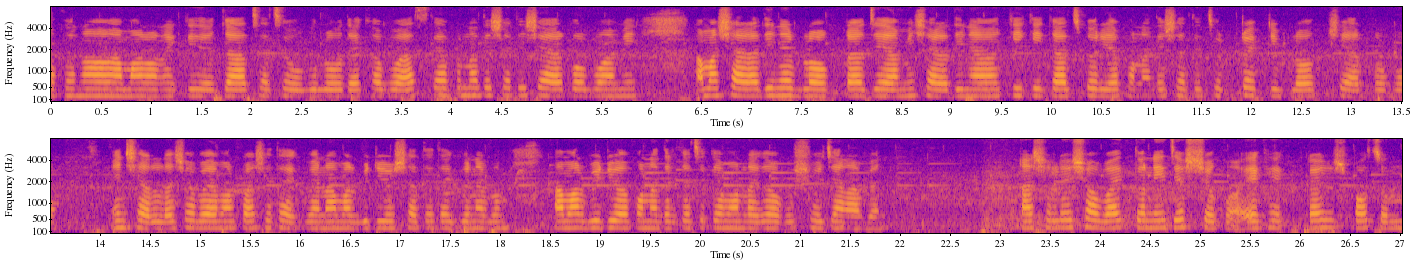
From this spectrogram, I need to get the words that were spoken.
ওখানেও আমার অনেক গাছ আছে ওগুলো দেখাবো। আজকে আপনাদের সাথে শেয়ার করব আমি আমার সারাদিনের ব্লগটা যে আমি সারাদিনে কি কি কাজ করি আপনাদের সাথে ছোট্ট একটি ব্লগ শেয়ার করব। ইনশাল্লাহ সবাই আমার পাশে থাকবেন, আমার ভিডিওর সাথে থাকবেন এবং আমার ভিডিও আপনাদের কাছে কেমন লাগে অবশ্যই জানাবেন। আসলে সবাই তো নিজস্ব এক একটা পছন্দ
